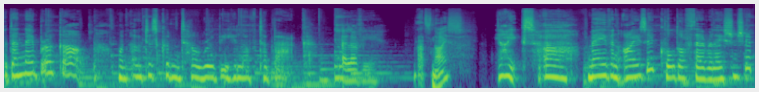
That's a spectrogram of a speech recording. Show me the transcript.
But then they broke up when Otis couldn't tell Ruby he loved her back. I love you. That's nice. Yikes. Ah, Maeve and Isaac called off their relationship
